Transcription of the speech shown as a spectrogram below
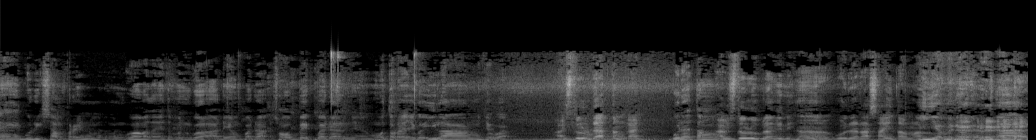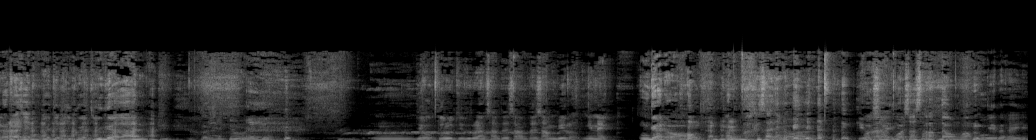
eh gue disamperin sama temen gue katanya temen gue ada yang pada sobek badannya. Motornya juga hilang coba. Habis itu lu datang kan? Gue datang Habis itu lu bilang gini Hah gue udah rasain tahun lalu. Iya bener. Nah lu rasain gue jadi gue juga kan. Gue gitu gitu Hmm, Dia waktu lu tiduran santai-santai sambil nginek. Enggak dong. Kan puasa juga puasa Kirain. puasa seret dong mampu Kirain.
